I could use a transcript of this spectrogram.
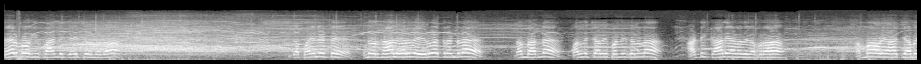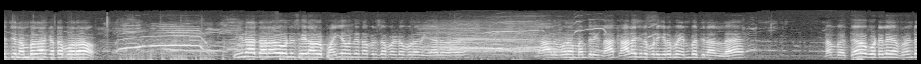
தேர்போகி பாண்டி ஜெயிச்சு வந்ததோ இந்த பதினெட்டு இன்னொரு நாலு வருது இருபத்தி ரெண்டுல நம்ம அண்ணன் பழனிசாமி பன்னீர்செல்வம் அடி காலி ஆனதுக்கு அப்புறம் அம்மாவுடைய ஆட்சி அமைச்சு நம்ம தான் கட்ட போறோம். சீனா தானாவே ஒண்ணும் செய்யல. அவர் பையன் வந்து என்ன பெருசா பண்ணிட போறாரு? ஏழு நாலு முறை மந்திரி. நான் காலேஜில் படிக்கிறப்ப எண்பத்தி நாலுல நம்ம தேவக்கோட்டையில என் ஃப்ரெண்டு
